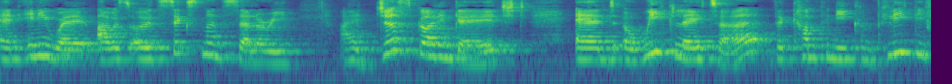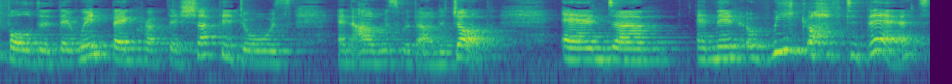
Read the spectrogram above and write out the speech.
and anyway, I was owed six months' salary. I had just got engaged, and a week later, the company completely folded. They went bankrupt. They shut their doors, and I was without a job. And um, and then a week after that,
